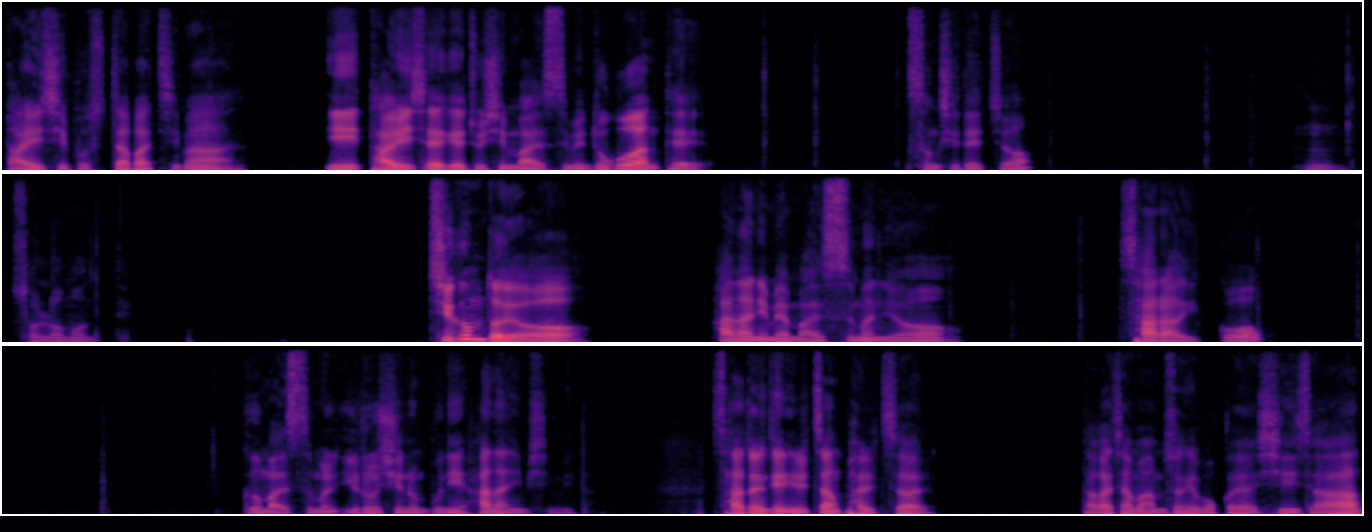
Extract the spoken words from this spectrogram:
다윗이 붙잡았지만, 이 다윗에게 주신 말씀이 누구한테 성취됐죠? 음, 솔로몬 때. 지금도요, 하나님의 말씀은요, 살아 있고, 그 말씀을 이루시는 분이 하나님이십니다. 사도행전 1장 8절, 다 같이 한번 암송해 볼까요? 시작.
